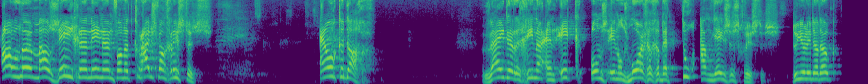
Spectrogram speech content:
allemaal zegeningen van het kruis van Christus. Elke dag wijden Regina en ik ons in ons morgengebed toe aan Jezus Christus. Doen jullie dat ook?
